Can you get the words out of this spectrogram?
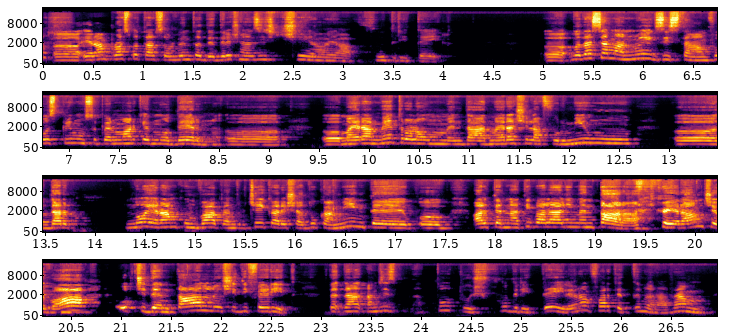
Ah. Uh, eram proaspăt absolventă de drept și am zis ce e aia food retail. Uh, vă dați seama, nu exista. Am fost primul supermarket modern. Uh, Uh, mai era metro la un moment dat, mai era și la Furmiu, uh, dar noi eram cumva, pentru cei care își aduc aminte, uh, alternativa la alimentara. Adică eram ceva occidental și diferit. Dar am zis, totuși, food retail, eram foarte tânăr, aveam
